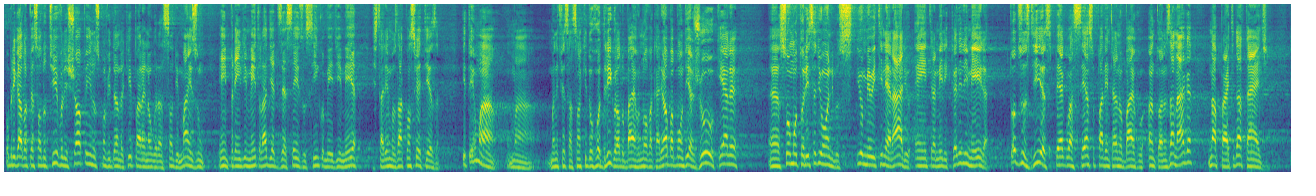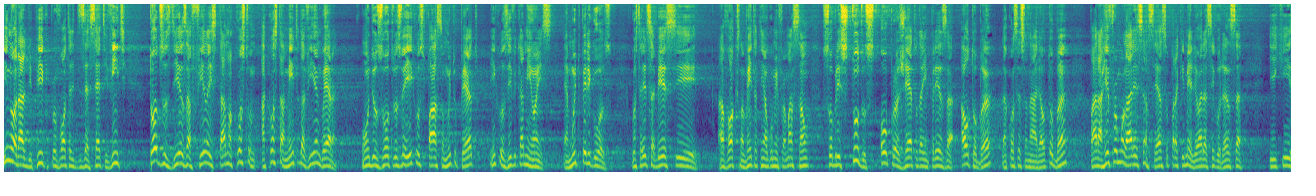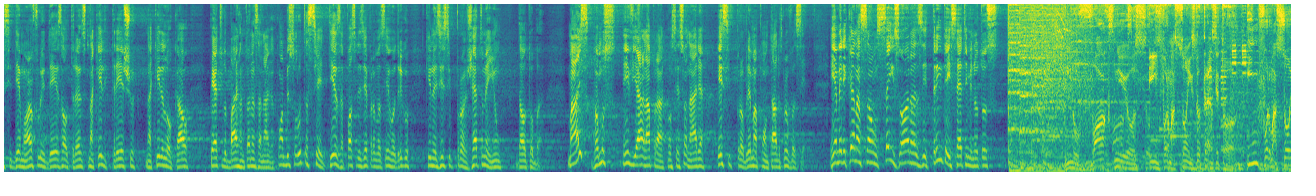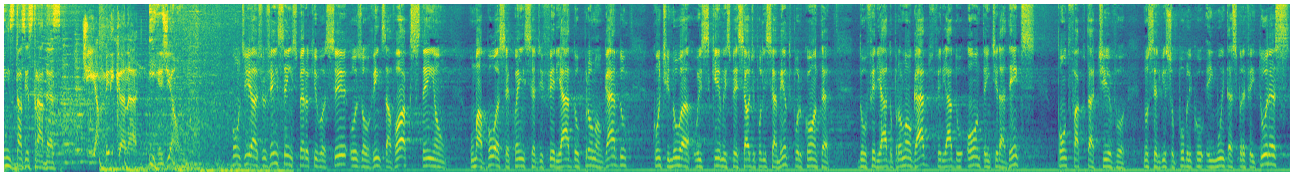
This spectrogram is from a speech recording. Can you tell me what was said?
Obrigado ao pessoal do Tivoli Shopping nos convidando aqui para a inauguração de mais um empreendimento lá dia 16 do 5, meio-dia e meia. Estaremos lá com certeza. E tem uma, uma manifestação aqui do Rodrigo, lá do bairro Nova Carioba. Bom dia, Ju, Keller. Uh, sou motorista de ônibus e o meu itinerário é entre Americana e Limeira. Todos os dias pego acesso para entrar no bairro Antônio Zanaga na parte da tarde. E no horário de pico, por volta de 17h20, todos os dias a fila está no acostamento da Via Anguera, onde os outros veículos passam muito perto, inclusive caminhões. É muito perigoso. Gostaria de saber se a Vox 90 tem alguma informação sobre estudos ou projeto da empresa Autoban, da concessionária Autoban, para reformular esse acesso para que melhore a segurança e que se dê maior fluidez ao trânsito naquele trecho, naquele local, perto do bairro Antônio Zanaga. Com absoluta certeza, posso dizer para você, Rodrigo, que não existe projeto nenhum da Autoban. Mas vamos enviar lá para a concessionária esse problema apontado por você. Em Americana são 6 horas e 37 minutos. No Fox News, informações do trânsito. Informações das estradas de Americana e região. Bom dia, Jugensen. Espero que você, os ouvintes da Vox, tenham uma boa sequência de feriado prolongado. Continua o esquema especial de policiamento por conta do feriado prolongado. Feriado ontem, Tiradentes, ponto facultativo no serviço público em muitas prefeituras.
